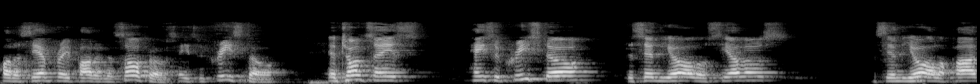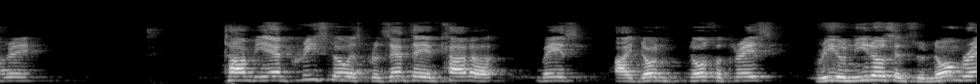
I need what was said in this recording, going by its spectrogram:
para siempre para nosotros, Jesucristo. Entonces, Jesucristo descendió a los cielos, ascendió a la Padre. También Cristo es presente en cada vez hay dos o tres reunidos en su nombre,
